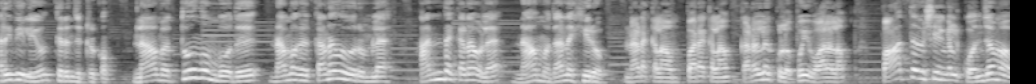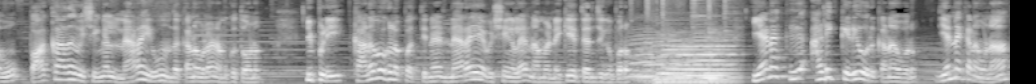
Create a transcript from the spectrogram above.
அறிவியலையும் தெரிஞ்சிட்டு இருக்கோம் நாம தூங்கும் போது நமக்கு கனவு வரும்ல அந்த கனவுல நாம தானே ஹீரோ நடக்கலாம் பறக்கலாம் கடலுக்குள்ள போய் வாழலாம். பார்த்த விஷயங்கள் கொஞ்சமாகவும் பார்க்காத விஷயங்கள் நிறையவும் இந்த கனவுல நமக்கு தோணும். இப்படி கனவுகளை பத்தின நிறைய விஷயங்களை நம்ம இன்னைக்கே தெரிஞ்சுக்க போறோம். எனக்கு அடிக்கடி ஒரு கனவு வரும். என்ன கனவுனா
